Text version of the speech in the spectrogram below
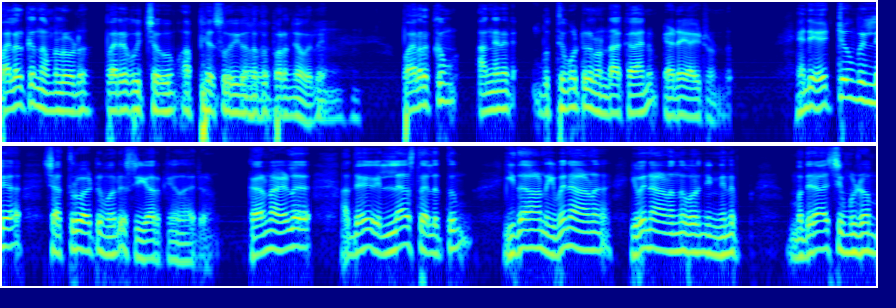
പലർക്കും നമ്മളോട് പരപുച്ഛവും അഭ്യസൂയും എന്നൊക്കെ പറഞ്ഞ പോലെ പലർക്കും അങ്ങനെ ബുദ്ധിമുട്ടുകൾ ഉണ്ടാക്കാനും ഇടയായിട്ടുണ്ട്. എന്റെ ഏറ്റവും വലിയ ശത്രുവായിട്ട് മാറി സി ആർ കെ നായരാണ്. കാരണം അയാൾ അദ്ദേഹം എല്ലാ സ്ഥലത്തും ഇതാണ് ഇവനാണ് ഇവനാണെന്ന് പറഞ്ഞ് ഇങ്ങനെ മദിരാശി മുഴുവൻ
